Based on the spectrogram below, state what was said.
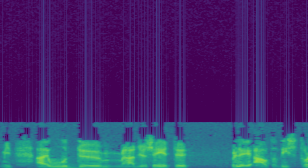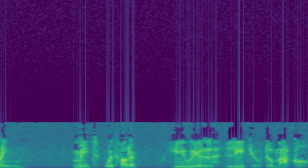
Smith. I would, um, how do you say it, uh, play out the string. Meet with Hunter? He will lead you to Marco.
